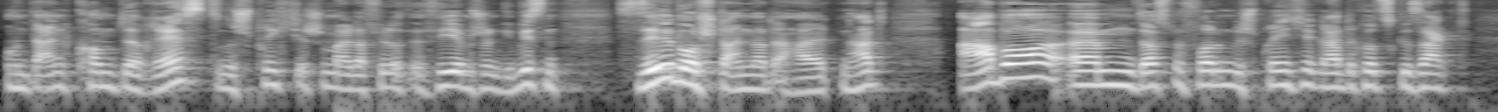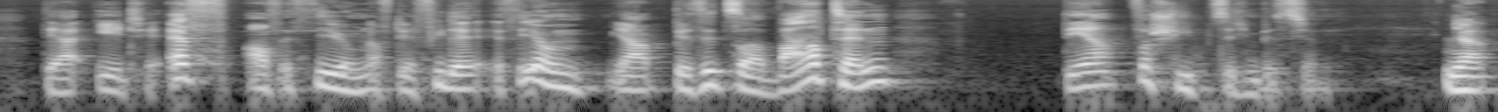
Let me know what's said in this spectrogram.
und dann kommt der Rest. Und das spricht ja schon mal dafür, dass Ethereum schon einen gewissen Silberstandard erhalten hat. Aber ähm, du hast mir vor dem Gespräch hier gerade kurz gesagt, der ETF auf Ethereum, auf den viele Ethereum-Besitzer ja, warten, der verschiebt sich ein bisschen. Ja,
